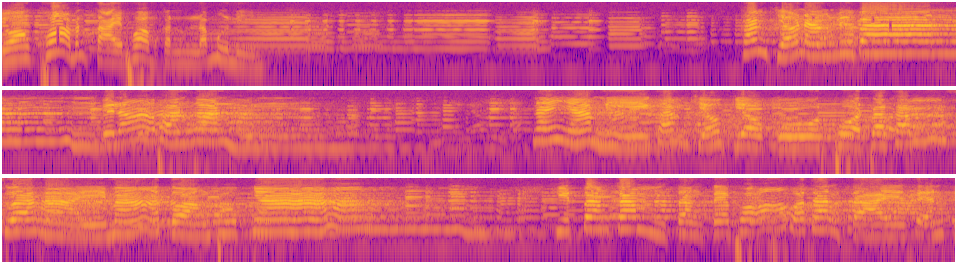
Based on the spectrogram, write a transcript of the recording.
ยองพ่อมันตายพร้อมกันละมือนี่ข้ามเขียวนางอยู่บ้าน เวลาผ่านงานบุญในยามนี้คำเขียวเกี่ยวกูด โพดประคำเสัวหายมาตวงทุกยาง คิดบางกำตั้งแต่พอพอท่านตายแสนส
